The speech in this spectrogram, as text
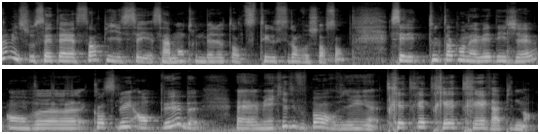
Ah, mais je trouve ça intéressant, puis c'est- ça montre une belle authenticité aussi dans vos chansons. C'est tout le temps qu'on avait déjà. On va continuer en pub, euh, mais inquiétez-vous pas, on revient très, très, très, très rapidement.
